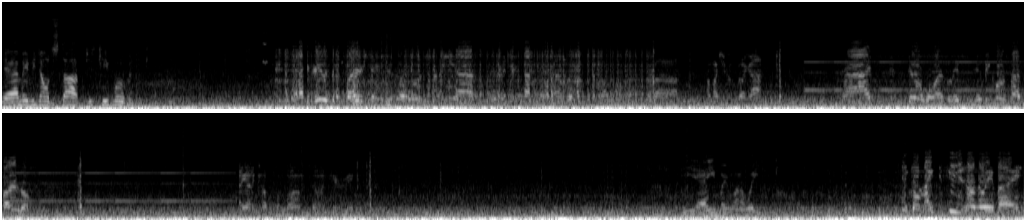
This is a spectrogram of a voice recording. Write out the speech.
Yeah, maybe don't stop. Just keep moving. I agree with the fire extinguishers though. Those should be uh, Uh, how much room do I got? uh, it's, it's doable, I believe. It'll be close to that fire though. I got a couple of bombs on here, right? Yeah, you might want to wait. Just don't light the fuse on the way by.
